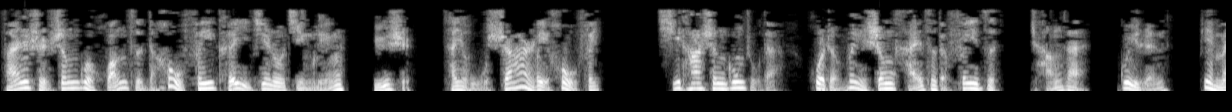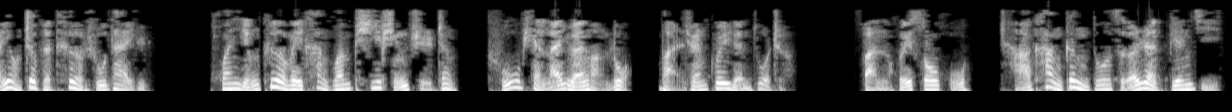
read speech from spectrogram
凡是生过皇子的后妃可以进入景陵，于是才有五十二位后妃。其他生公主的。或者未生孩子的妃子常在贵人，便没有这个特殊待遇。欢迎各位看官批评指正。图片来源网络版权归原作者返回搜狐查看更多责任编辑。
